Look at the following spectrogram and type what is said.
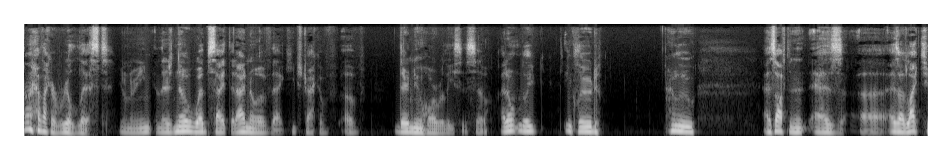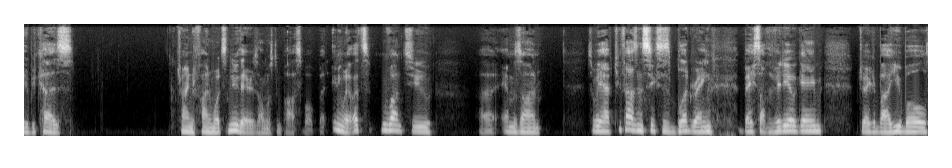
I don't have like a real list. You know what I mean? And there's no website that I know of that keeps track of, of their new horror releases. So I don't really include Hulu as often as uh, as I'd like to because trying to find what's new there is almost impossible. But anyway, let's move on to uh, Amazon. So we have 2006's BloodRayne, based off the video game, directed by Uwe Boll.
